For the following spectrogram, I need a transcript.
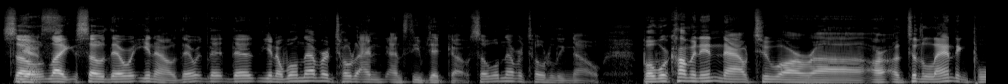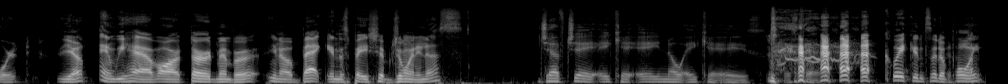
so Yes. like, so there were, you know, there, there, there you know, we'll never totally, and, and Steve Ditko, so we'll never totally know. But we're coming in now to our, uh, our uh, to the landing port. Yep. And we have our third member, you know, back in the spaceship joining us. Jeff J, aka no AKAs. Quick and to the point.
